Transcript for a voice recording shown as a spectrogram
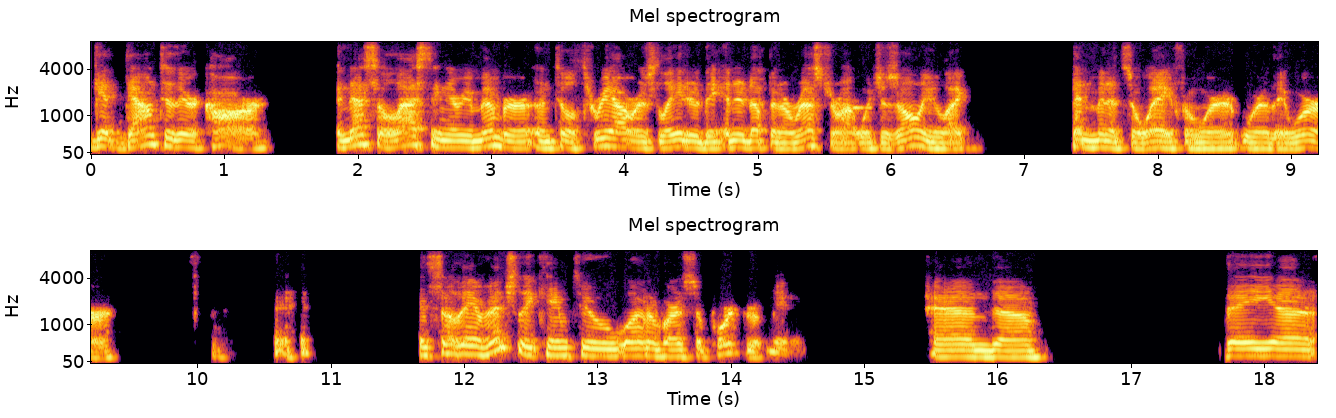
get down to their car, and that's the last thing they remember until three hours later. They ended up in a restaurant, which is only like ten minutes away from where where they were. and so they eventually came to one of our support group meetings, and uh, they uh,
